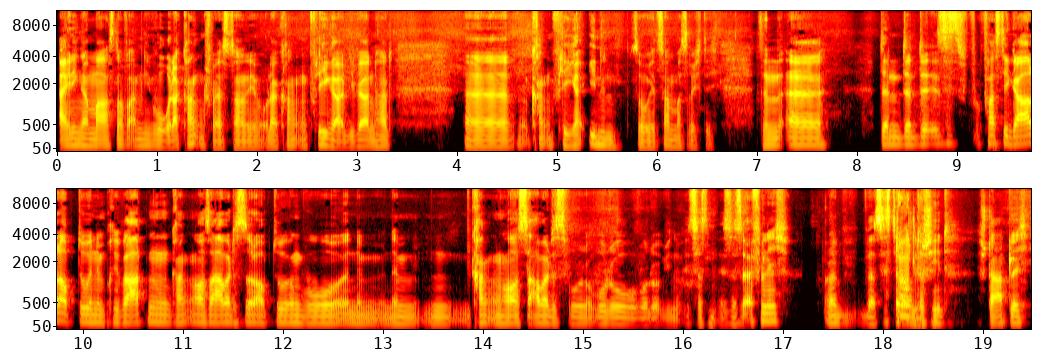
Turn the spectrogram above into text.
einigermaßen auf einem Niveau. Oder Krankenschwestern oder Krankenpfleger, die werden halt äh, KrankenpflegerInnen, so jetzt haben wir es richtig. Dann, äh, dann, dann, dann ist es fast egal, ob du in einem privaten Krankenhaus arbeitest oder ob du irgendwo in einem, in einem Krankenhaus arbeitest, wo, wo du, wo du, ist das, ist das öffentlich? Oder was ist der Staatlich. Unterschied? Staatlich.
